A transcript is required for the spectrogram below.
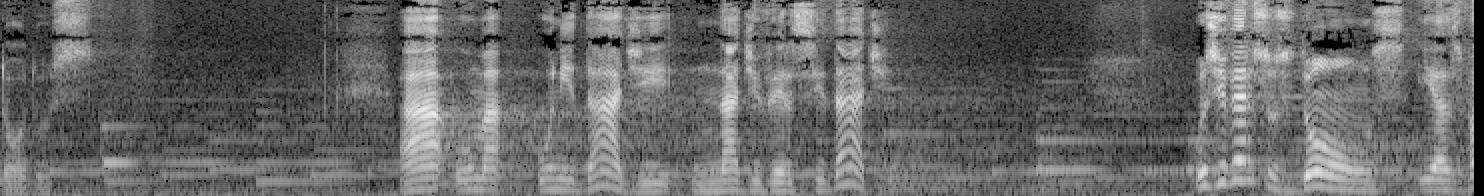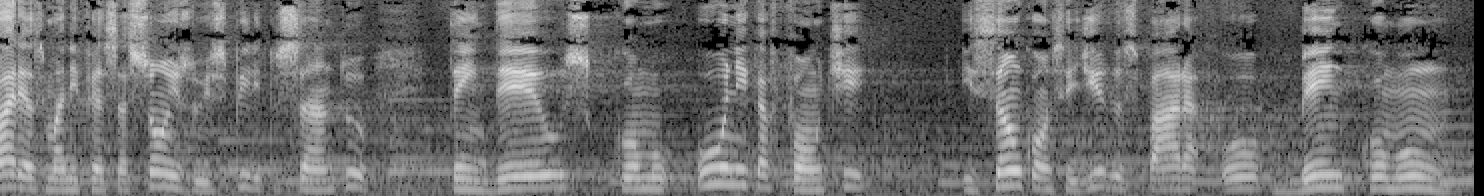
todos. Há uma unidade na diversidade. Os diversos dons e as várias manifestações do Espírito Santo têm Deus como única fonte e são concedidos para o bem comum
